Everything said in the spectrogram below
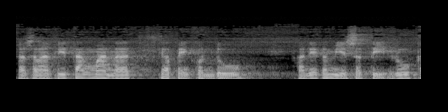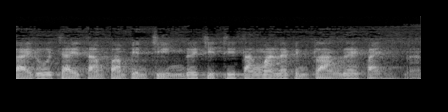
พอสมาธิตั้งมั่นแล้วก็เป็นคนดูคราวนี้ก็มีสติรู้กายรู้ใจตามความเป็นจริง ด้วยจิตที่ตั้งมั่นและเป็นกลางเรื่อยไปนะ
